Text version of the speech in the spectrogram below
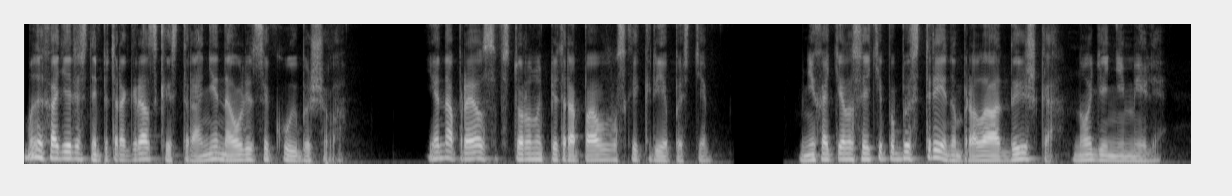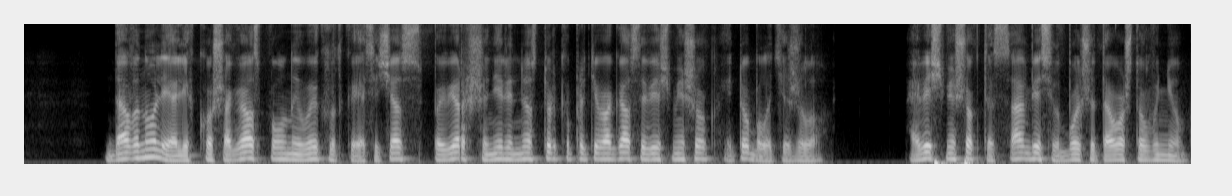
Мы находились на Петроградской стороне на улице Куйбышева. Я направился в сторону Петропавловской крепости. Мне хотелось идти побыстрее, но брала одышка, ноги немели. Давно ли я легко шагал с полной выкладкой, а сейчас поверх шинели нес только противогаз и вещмешок, и то было тяжело. А вещмешок-то сам весил больше того, что в нем.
